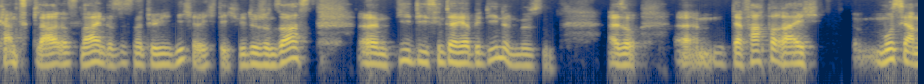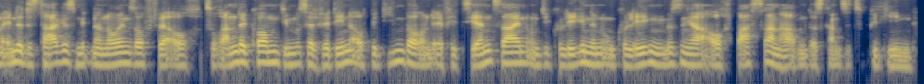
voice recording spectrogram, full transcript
Ganz klares Nein. Das ist natürlich nicht richtig, wie du schon sagst. Ähm, die, die es hinterher bedienen müssen. Also ähm, der Fachbereich muss ja am Ende des Tages mit einer neuen Software auch zurande kommen. Die muss ja für den auch bedienbar und effizient sein. Und die Kolleginnen und Kollegen müssen ja auch Spaß dran haben, das Ganze zu bedienen.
